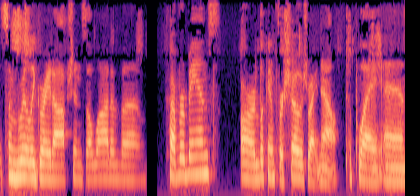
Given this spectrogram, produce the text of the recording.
some really great options. A lot of uh, cover bands are looking for shows right now to play, and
